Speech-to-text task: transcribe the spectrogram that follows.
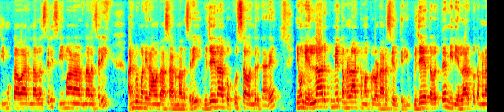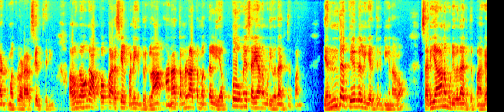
திமுகவாக இருந்தாலும் சரி சீமானா இருந்தாலும் சரி அன்புமணி ராமதாஸாக இருந்தாலும் சரி விஜய் தான் இப்போ புதுசாக வந்திருக்காரு. இவங்க எல்லாருக்குமே தமிழ்நாட்டு மக்களோட அரசியல் தெரியும். விஜயை தவிர்த்து மீதி எல்லாருக்கும் தமிழ்நாட்டு மக்களோட அரசியல் தெரியும். அவங்கவுங்க அப்பப்போ அரசியல் பண்ணிக்கிட்டு இருக்கலாம். ஆனால் தமிழ்நாட்டு மக்கள் எப்போவுமே சரியான முடிவை தான் எடுத்திருப்பாங்க. எந்த தேர்தல் நீங்கள் எடுத்துக்கிட்டீங்கனாலும் சரியான முடிவை தான் எடுத்திருப்பாங்க.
